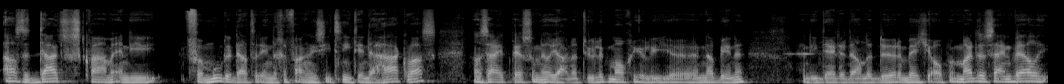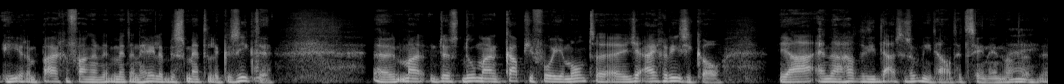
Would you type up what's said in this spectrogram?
als de Duitsers kwamen en die vermoeden dat er in de gevangenis iets niet in de haak was, dan zei het personeel: Ja, natuurlijk mogen jullie eh, naar binnen. En die deden dan de deur een beetje open. Maar er zijn wel hier een paar gevangenen met een hele besmettelijke ziekte. Maar, dus doe maar een kapje voor je mond, je eigen risico. Ja, en daar hadden die Duitsers ook niet altijd zin in. Want Nee. eh,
